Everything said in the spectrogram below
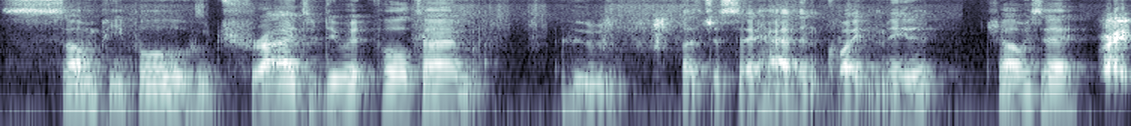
some people who try to do it full time, who let's just say haven't quite made it, shall we say, Right.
